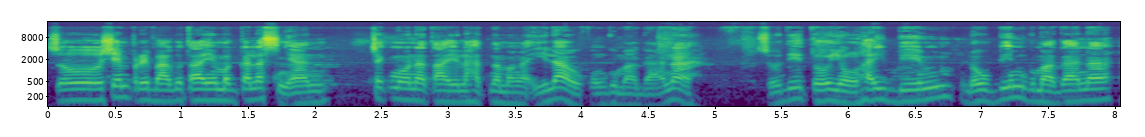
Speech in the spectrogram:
So, syempre bago tayo magkalas niyan, check muna tayo lahat ng mga ilaw kung gumagana. So dito yung high beam, low beam gumagana.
